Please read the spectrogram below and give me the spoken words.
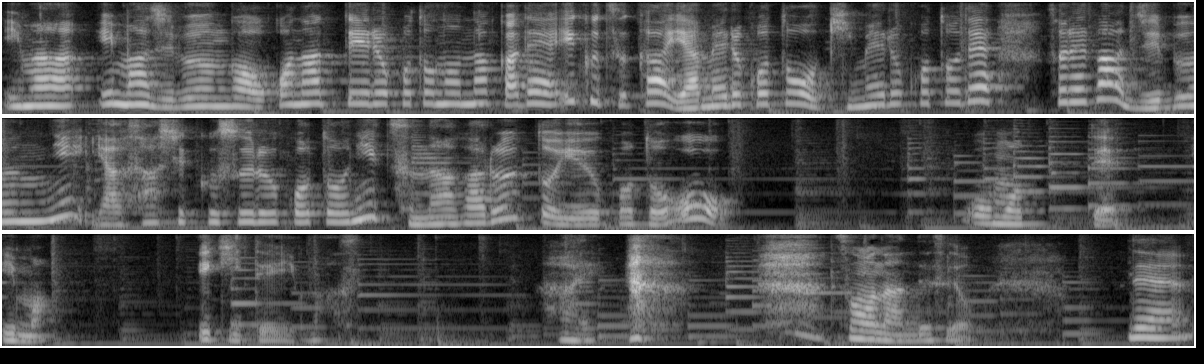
今今自分が行っていることの中でいくつかやめることを決めることでそれが自分に優しくすることにつながるということを思って今生きています。はい。そうなんですよ。で、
